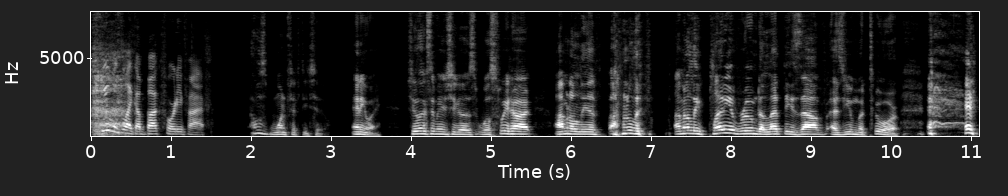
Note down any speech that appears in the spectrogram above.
he was like a buck 45. I was 152. Anyway, she looks at me and she goes, "Well, sweetheart, I'm gonna live. I'm gonna live. I'm gonna leave plenty of room to let these out as you mature." and,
